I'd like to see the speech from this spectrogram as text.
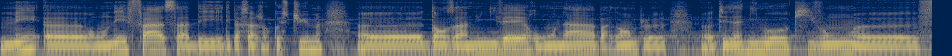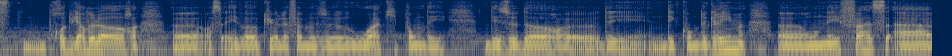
mais euh, on est face à des, personnages en costume, euh, dans un univers où on a par exemple euh, des animaux qui vont produire de l'or, ça évoque la fameuse oie qui pond des, œufs d'or, des, des, contes de Grimm, on est face à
